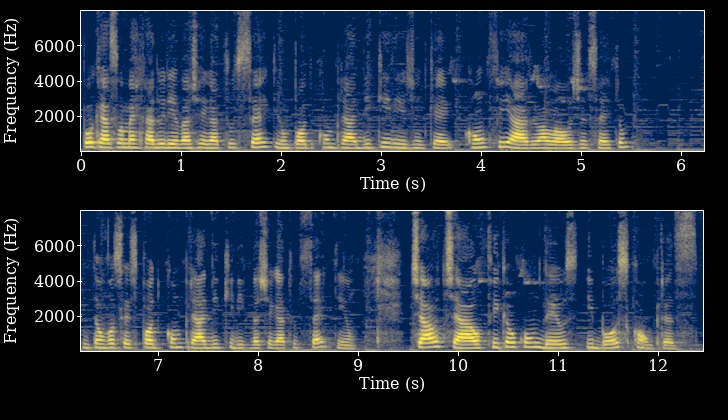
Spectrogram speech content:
porque a sua mercadoria vai chegar tudo certinho. Pode comprar, adquirir, gente, que é confiável a loja, certo? Então vocês podem comprar, adquirir, que vai chegar tudo certinho. Tchau, tchau. Ficam com Deus e boas compras.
